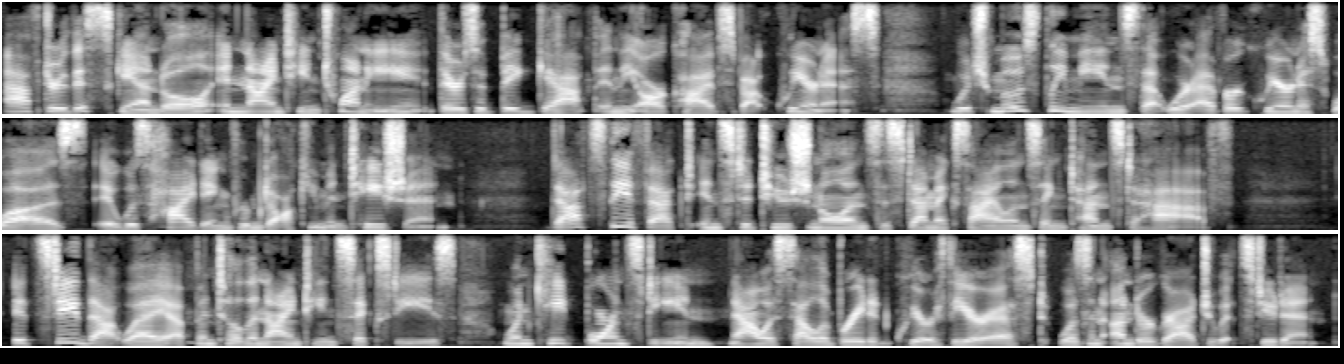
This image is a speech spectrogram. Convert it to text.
After this scandal, in 1920, there's a big gap in the archives about queerness, which mostly means that wherever queerness was, it was hiding from documentation. That's the effect institutional and systemic silencing tends to have. It stayed that way up until the 1960s, when Kate Bornstein, now a celebrated queer theorist, was an undergraduate student.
